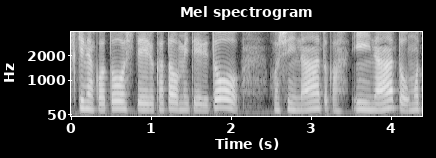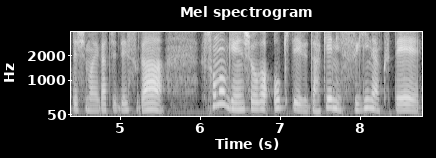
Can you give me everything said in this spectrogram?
好きなことをしている方を見ていると、欲しいなとか、いいなと思ってしまいがちですが、その現象が起きているだけに過ぎなくて、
